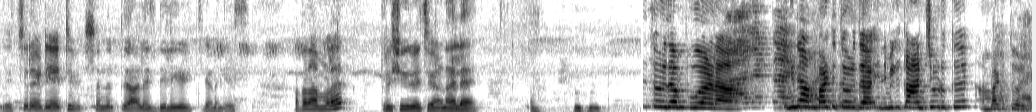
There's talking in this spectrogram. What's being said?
വെച്ച് റെഡി ആയിട്ട് വിശന്നിട്ട് ആൾ ഇഡ്ഡലി കഴിക്കുകയാണ് ഗേസ് അപ്പോൾ നമ്മൾ തൃശ്ശൂർ വെച്ച് കാണാം അല്ലേ തൊഴുതാൻ പോവാണോ ഇങ്ങനെ അമ്പാട്ടി തൊഴുതാ ഇനി എനിക്ക് കാണിച്ചു കൊടുക്ക് അമ്പാട്ടി തൊഴുത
